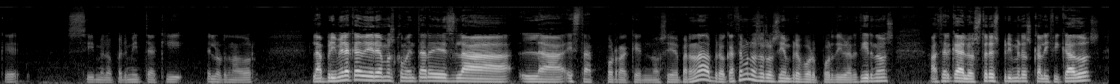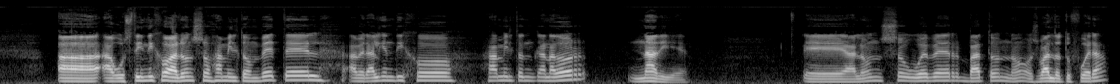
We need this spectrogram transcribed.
que si me lo permite aquí el ordenador. La primera que deberíamos comentar es la, la esta porra que no sirve para nada, pero que hacemos nosotros siempre por, por divertirnos, acerca de los tres primeros calificados. Agustín dijo Alonso, Hamilton, Vettel. A ver, ¿alguien dijo Hamilton ganador? Nadie. Eh, Alonso, Weber, Baton, ¿no? Osvaldo, tú fuera.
